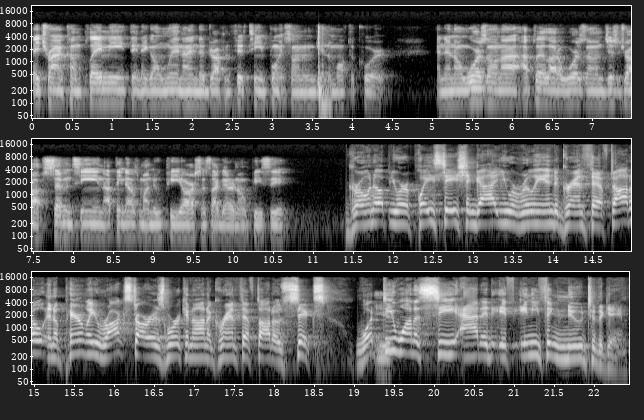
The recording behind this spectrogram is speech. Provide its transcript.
they try and come play me, think they're gonna win. I end up dropping 15 points on them, getting them off the court. And then on Warzone, I, I play a lot of Warzone. Just dropped 17. I think that was my new PR since I got it on PC. Growing up, you were a PlayStation guy. You were really into Grand Theft Auto, and apparently Rockstar is working on a Grand Theft Auto 6. What yeah. do you want to see added, if anything, new to the game?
